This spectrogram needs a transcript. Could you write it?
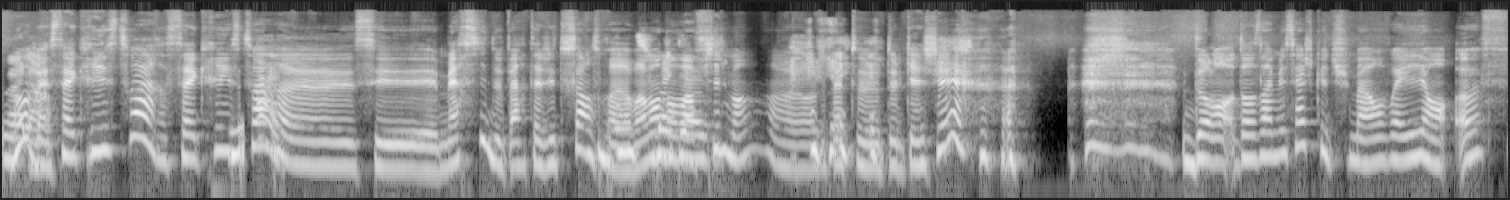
Bon, bah, sacrée histoire, sacrée histoire. Euh, c'est merci de partager tout ça. On se croirait vraiment dans un film. Hein. Euh, je vais pas te, te, le cacher. dans, dans, un message que tu m'as envoyé en off,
